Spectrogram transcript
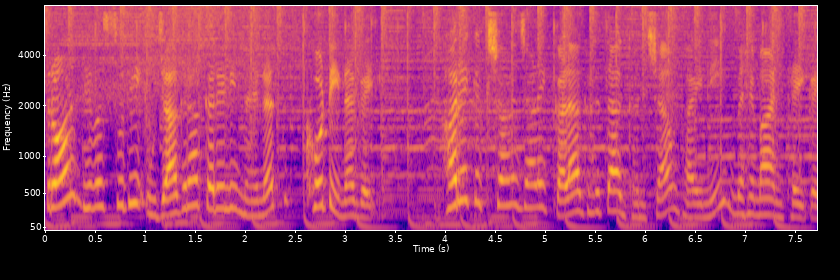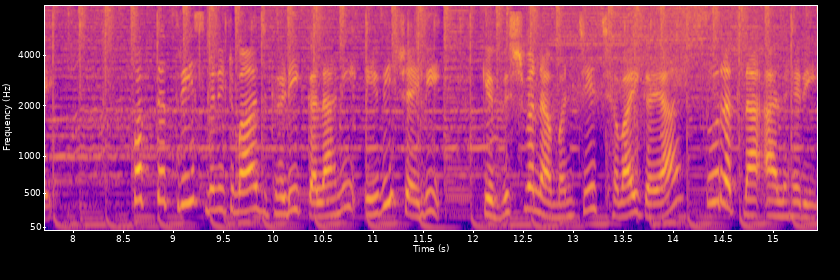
ત્રણ દિવસ સુધી ઉજાગરા કરેલી મહેનત ખોટી ન ગઈ. હરેક ક્ષણ જાણે કળા ઘડતા ઘનશ્યામભાઈની મહેમાન થઈ ગઈ. ફક્ત ત્રીસ મિનિટમાં જ ઘડી કલાની એવી શૈલી કે વિશ્વના મંચે છવાઈ ગયા સુરતના આ લહેરી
